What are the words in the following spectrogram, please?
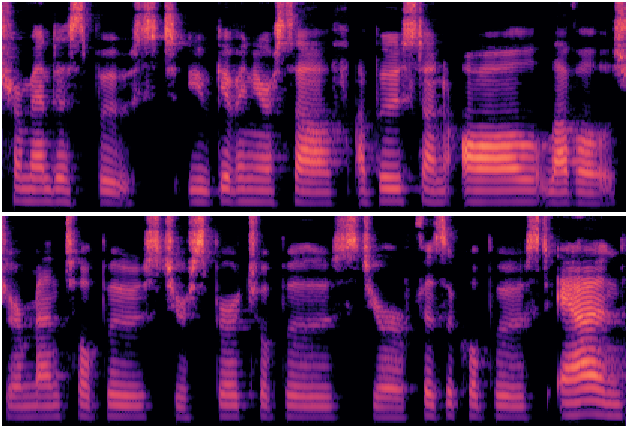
tremendous boost. You've given yourself a boost on all levels your mental boost, your spiritual boost, your physical boost, and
